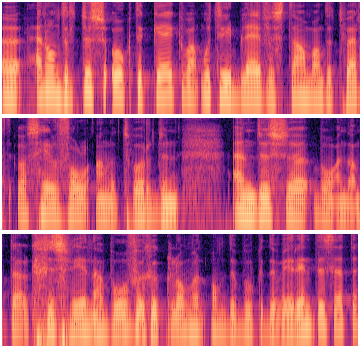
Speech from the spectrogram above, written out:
Uh, en ondertussen ook te kijken wat moet er hier blijven staan, want het werd, was heel vol aan het worden. En dus, uh, en dan telkens weer naar boven geklommen om de boeken er weer in te zetten.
